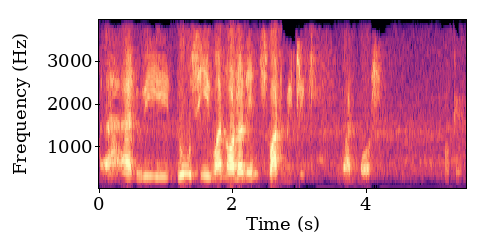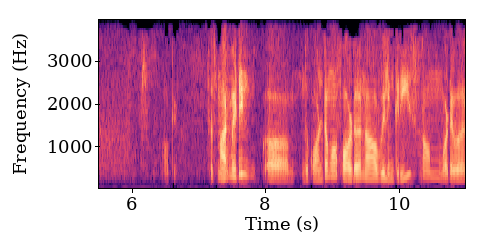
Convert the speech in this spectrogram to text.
Uh, and we do see one order in smart metering, one more. Okay. Okay. So smart metering, uh, the quantum of order now will increase from whatever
